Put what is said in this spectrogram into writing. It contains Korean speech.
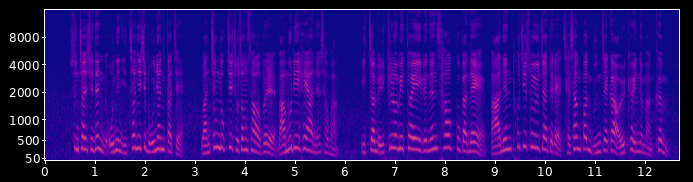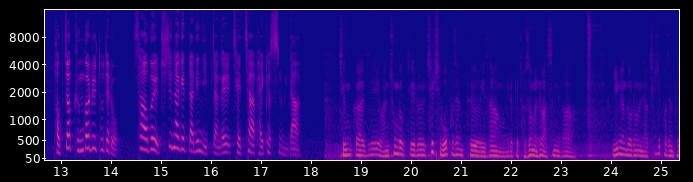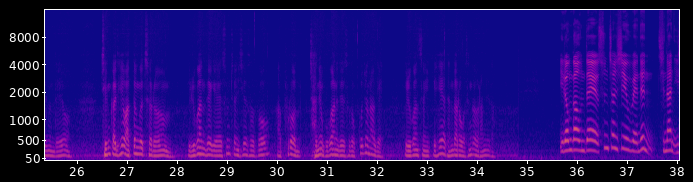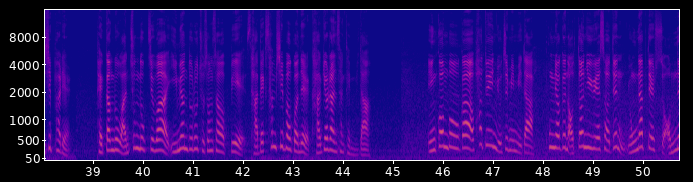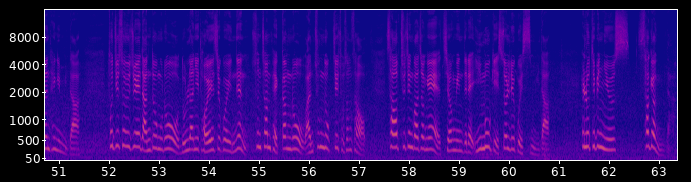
순천시는 오는 2025년까지 완충 녹지 조성 사업을 마무리해야 하는 상황. 2.1km에 이르는 사업 구간에 많은 토지 소유자들의 재산권 문제가 얽혀 있는 만큼 법적 근거를 토대로 사업을 추진하겠다는 입장을 재차 밝혔습니다. 지금까지 완충 녹지를 75% 이상 이렇게 조성을 해왔습니다. 이면도로는 약 70% 했는데요. 지금까지 해왔던 것처럼 일관되게 순천시에서도 앞으로 잔여 구간에 대해서도 꾸준하게 일관성 있게 해야 된다고 생각을 합니다. 이런 가운데 순천시 의회는 지난 28일 백강로 완충 녹지와 이면도로 조성 사업비 430억 원을 가결한 상태입니다. 인권 보호가 화두인 요즘입니다. 폭력은 어떤 이유에서든 용납될 수 없는 행위입니다. 토지 소유주의 난동으로 논란이 더해지고 있는 순천 백강로 완충 녹지 조성 사업. 사업 추진 과정에 지역민들의 이목이 쏠리고 있습니다. 헬로티비 뉴스 서경입니다.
